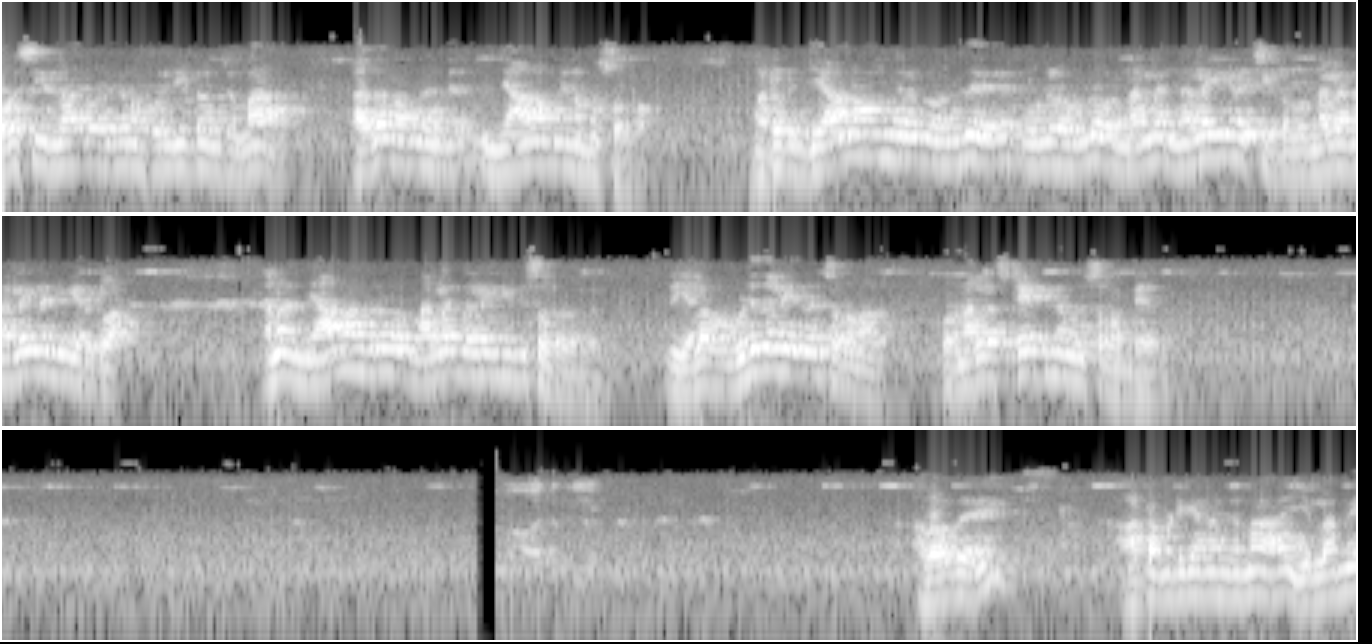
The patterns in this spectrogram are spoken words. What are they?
அவசியம் இல்லாத ஒரு இதை நம்ம புரிஞ்சுக்கிட்டோம்னு சொன்னால் அதுதான் நம்ம ஞானம்னு நம்ம சொல்கிறோம் மற்றபடி தியானம்ங்கிறது வந்து உங்களை வந்து ஒரு நல்ல நிலையை வச்சுக்கணும் ஒரு நல்ல நிலையில நீங்கள் இருக்கலாம். ஆனால் ஞானங்கிறது ஒரு நல்ல நிலைன்னு சொல்கிறது இல்லை. இது எல்லாம் ஒரு விடுதலை தான் சொல்லணும் அது. ஒரு நல்ல ஸ்டேட்னு நம்ம சொல்ல முடியாது. அதாவது ஆட்டோமேட்டிக்காக என்னன்னு சொன்னா எல்லாமே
